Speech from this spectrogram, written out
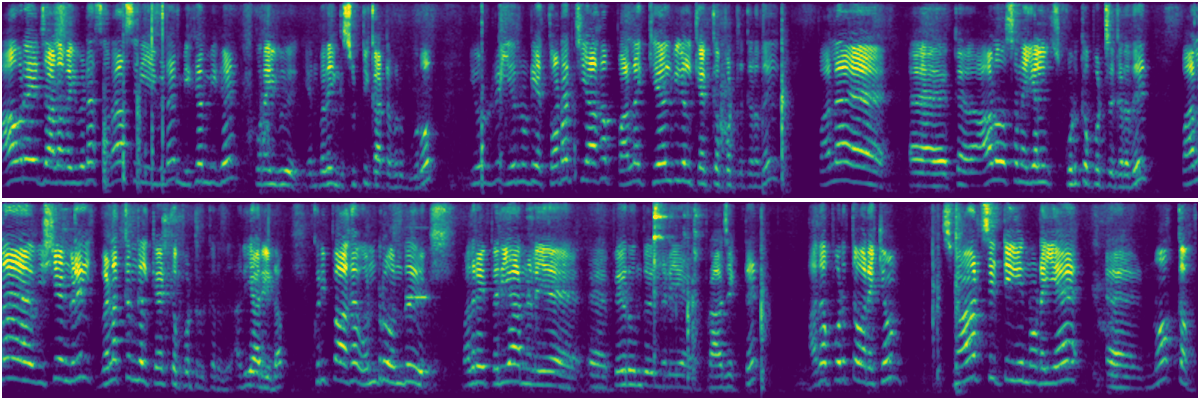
ஆவரேஜ் அளவை விட சராசரியை விட மிக மிக குறைவு என்பதை இங்கு சுட்டிக்காட்ட விரும்புகிறோம். இவருடைய இதனுடைய தொடர்ச்சியாக பல கேள்விகள் கேட்கப்பட்டிருக்கிறது. பல க- ஆலோசனைகள் கொடுக்கப்பட்டிருக்கிறது. பல விஷயங்களில் விளக்கங்கள் கேட்கப்பட்டிருக்கிறது அதிகாரியிடம். குறிப்பாக ஒன்று வந்து மதுரை பெரியார் நிலைய பேருந்து நிலைய ப்ராஜெக்டு அதை பொறுத்த வரைக்கும் ஸ்மார்ட் சிட்டியினுடைய நோக்கம்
